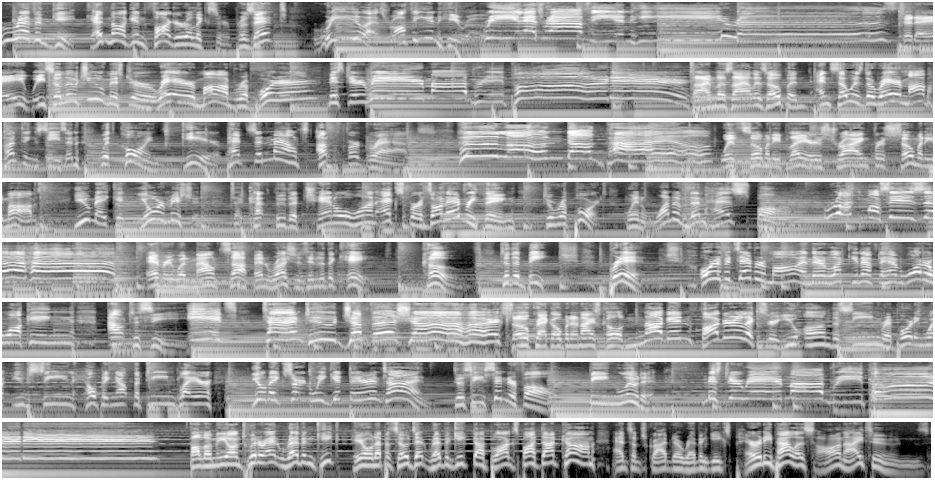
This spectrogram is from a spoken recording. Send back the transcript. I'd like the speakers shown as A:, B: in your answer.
A: Revan Geek and Noggenfogger Elixir present Real Azerothian Heroes.
B: Real Azerothian heroes.
A: Today, we salute you, Mr. Rare Mob Reporter.
B: Mr. Rare Mob Reporter.
A: Timeless Isle is open, and so is the Rare Mob hunting season with coins, gear, pets, and mounts up for grabs.
B: Huolon Dog Pile.
A: With so many players trying for so many mobs, you make it your mission to cut through the Channel 1 experts on everything to report when one of them has spawned.
B: Rock Moss is up.
A: Everyone mounts up and rushes into the cave, cove, to the beach, bridge, or if it's Evermaw and they're lucky enough to have water walking out to sea.
B: It's time to jump the shark.
A: So crack open an ice cold noggin, Fogger Elixir, you on the scene, reporting what you've seen, helping out the team player. You'll make certain we get there in time to see Cinderfall being looted.
B: Mr. Rare Mob Reporter.
A: Follow me on Twitter at Revan Geek, hear old episodes at RevanGeek.blogspot.com, and subscribe to Revan Geek's Parody Palace on iTunes.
